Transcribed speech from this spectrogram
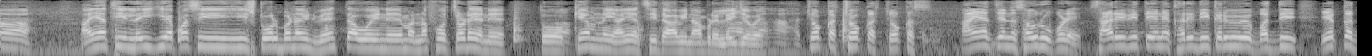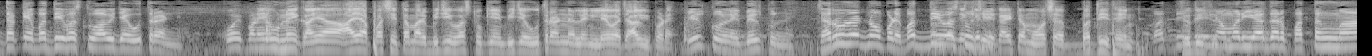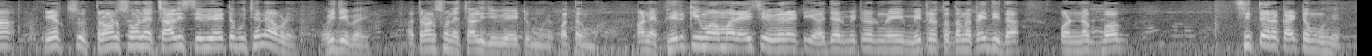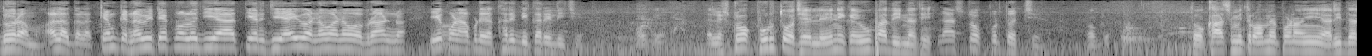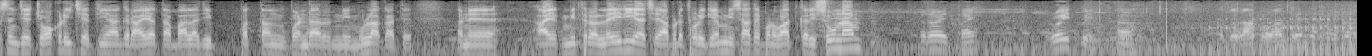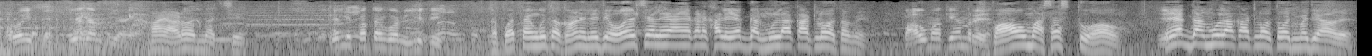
અહીંયાથી લઈ ગયા પછી સ્ટોલ બનાવીને વેચતા હોય ને એમાં નફો ચડે ને તો કેમ નહીં અહીંયા સીધા આવીને આપણે લઈ જવાય? ચોક્કસ ચોક્કસ ચોક્કસ. અહીંયા જ એને સવરું પડે. સારી રીતે એને ખરીદી કરવી હોય બધી એક જ ધક્કે બધી વસ્તુ આવી જાય ઉત્તરાયણની. કોઈ પણ એવું નહીં કે અહીંયા આયા પછી તમારે બીજી વસ્તુ ક્યાંય બીજે ઉત્તરાયણને લઈને લેવા જ આવવી પડે. બિલકુલ નહીં બિલકુલ નહીં. જરૂર જ ન પડે બધી વસ્તુ છે. આઈટમો છે બધી થઈને બધી જુદી અમારી આગળ પતંગમાં એકસો ત્રણસો ને ચાલીસ જેવી આઈટમો છે ને આપણે વિજયભાઈ? આ ત્રણસો ને ચાલીસ જેવી આઈટમો છે પતંગમાં. અને ફિરકીમાં અમારે એસી વેરાયટી હજાર મીટર નહીં મીટર તો તમને કહી દીધા પણ લગભગ સિત્તેરક આઈટમો છે દોરામાં અલગ અલગ. કેમ કે નવી ટેકનોલોજી આ અત્યારે જે આવ્યા નવા નવા બ્રાન્ડ એ પણ આપણે ખરીદી કરેલી છે. ઓકે એટલે સ્ટોક પૂરતો છે એટલે એની કઈ ઉપાધિ નથી? ના સ્ટોક પૂરતો જ છે. ઓકે તો ખાસ મિત્રો અમે પણ અહીં હરિદર્શન જે ચોકડી છે ત્યાં આગળ આવ્યા હતા બાલાજી પતંગ ભંડારની મુલાકાતે. અને આ એક મિત્ર લઈ રહ્યા છે આપણે થોડીક એમની સાથે પણ વાત કરી. શું નામ? રોહિતભાઈ. રોહિતભાઈ? હા. ઓકે રાખો વાંધો નહીં. રોહિતભાઈ ક્યાં ગામથી આવ્યા હા હળવદના જ છે. કેટલી પતંગો લીધી? પતંગો તો ઘણી લીધી. હોલસેલ અહીંયા કણે ખાલી એકદમ મુલાકાત લો તમે. ભાવમાં કેમ રે ભાવમાં સસ્તું હાવ. એકદમ મુલાકાત લો તો જ મજા આવે.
